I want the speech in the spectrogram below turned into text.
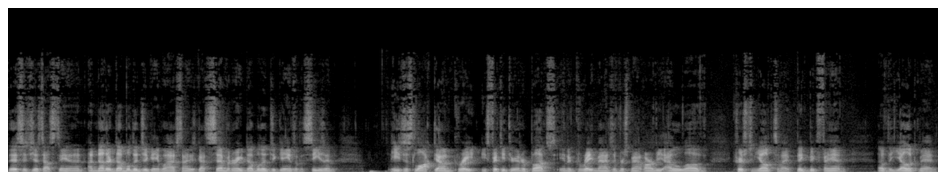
This is just outstanding. Another double digit game last night. He's got seven or eight double digit games on the season. He's just locked down great. He's 5300 bucks in a great matchup versus Matt Harvey. I love Christian Yelich tonight. Big, big fan of the Yelich man.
